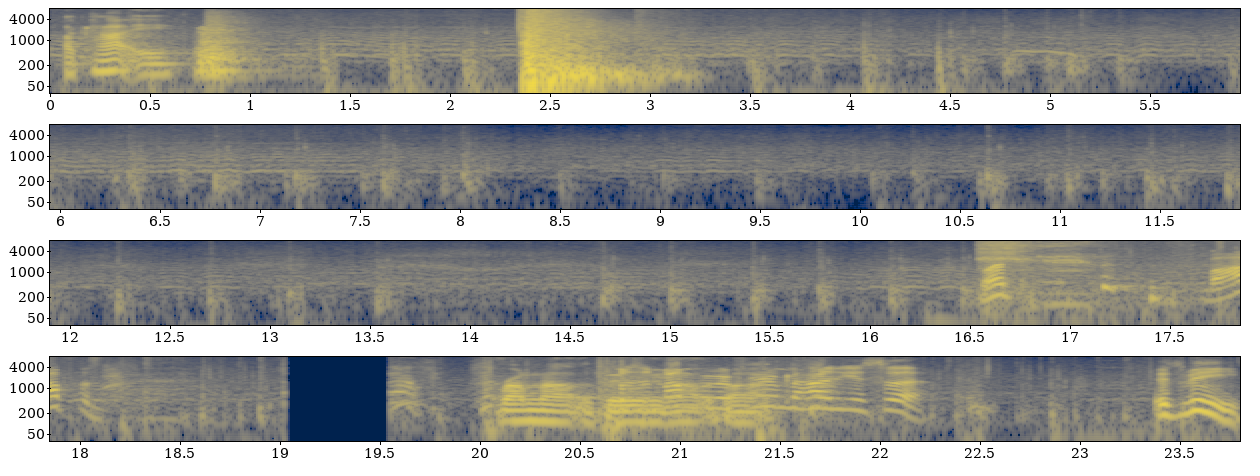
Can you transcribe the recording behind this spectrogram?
it's... Like Hattie. What? what happened? Ran out of the There's a building man out with the a broom back. behind you, sir. It's me.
